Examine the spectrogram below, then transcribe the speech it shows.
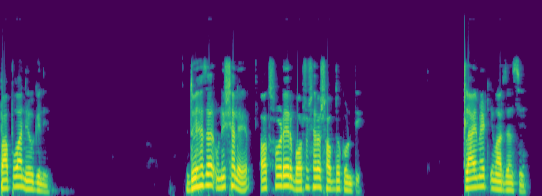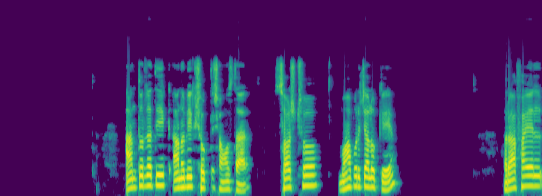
পাপুয়া নিউগিনি দুই হাজার উনিশ সালে অক্সফোর্ডের বর্ষসেরা শব্দ কোনটি? Climate emergency. আন্তর্জাতিক আণবিক শক্তি সংস্থার ষষ্ঠ মহাপরিচালককে রাফায়েল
